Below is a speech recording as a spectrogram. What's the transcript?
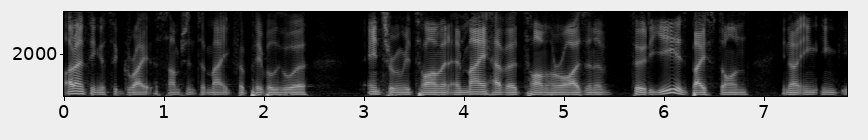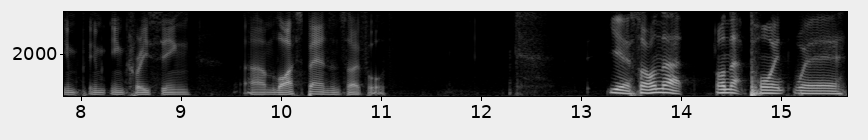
I don't think it's a great assumption to make for people who are entering retirement and may have a time horizon of 30 years based on you know in, in, in, increasing um, lifespans and so forth. Yeah. So on that on that point where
